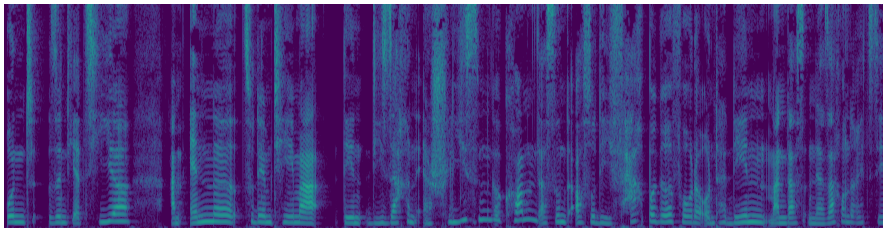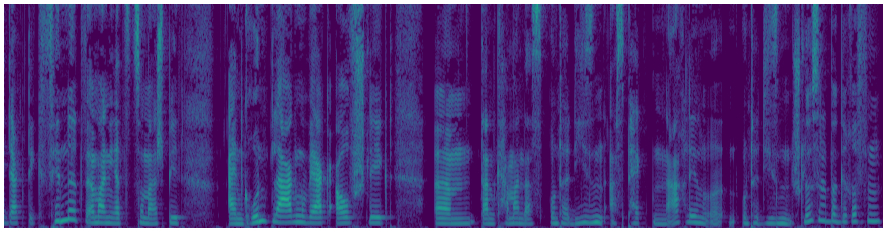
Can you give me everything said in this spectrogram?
und sind jetzt hier am Ende zu dem Thema den, die Sachen erschließen gekommen. Das sind auch so die Fachbegriffe oder unter denen man das in der Sachunterrichtsdidaktik findet. Wenn man jetzt zum Beispiel ein Grundlagenwerk aufschlägt, ähm, dann kann man das unter diesen Aspekten nachlesen oder unter diesen Schlüsselbegriffen.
